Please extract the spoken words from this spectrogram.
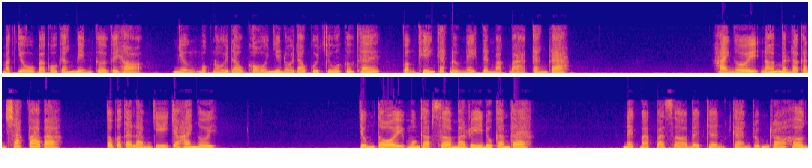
Mặc dù bà cố gắng mỉm cười với họ, nhưng một nỗi đau khổ như nỗi đau của Chúa cứu thế vẫn khiến các đường nét trên mặt bà căng ra. Hai người nói mình là cảnh sát Pháp à? Tôi có thể làm gì cho hai người? Chúng tôi muốn gặp Sir Marie Ducanve. Nét mặt bà sơ bề trên càng rúm rõ hơn.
